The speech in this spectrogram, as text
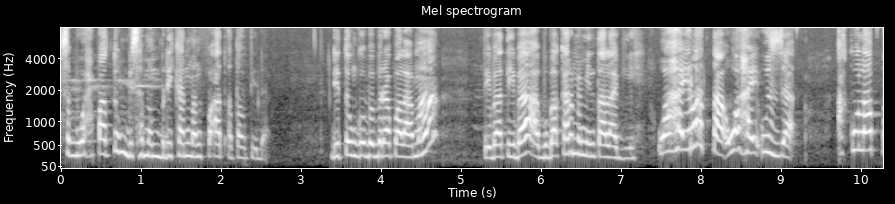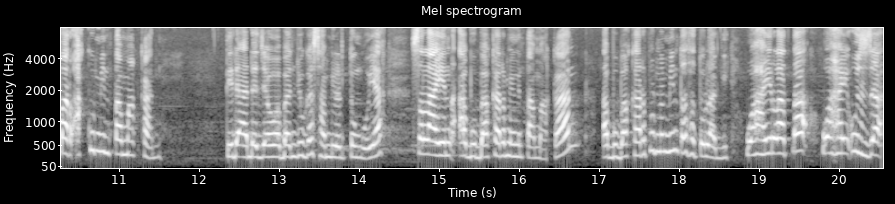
sebuah patung bisa memberikan manfaat atau tidak. Ditunggu beberapa lama, tiba-tiba Abu Bakar meminta lagi, "Wahai Lata, wahai Uzza, aku lapar, aku minta makan." Tidak ada jawaban juga sambil tunggu ya. Selain Abu Bakar meminta makan, Abu Bakar pun meminta satu lagi, wahai Lata, wahai Uzza,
